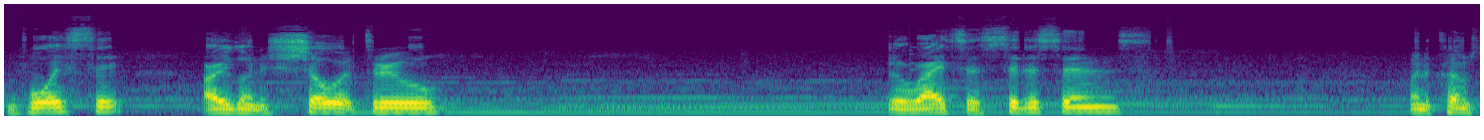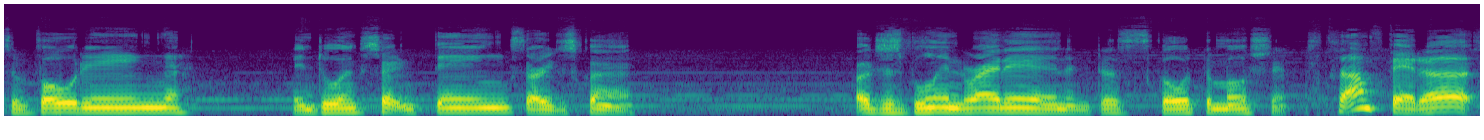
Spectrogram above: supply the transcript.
voice it? Are you going to show it through your rights as citizens when it comes to voting and doing certain things? Are just or just blend right in and just go with the motion? So I'm fed up.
